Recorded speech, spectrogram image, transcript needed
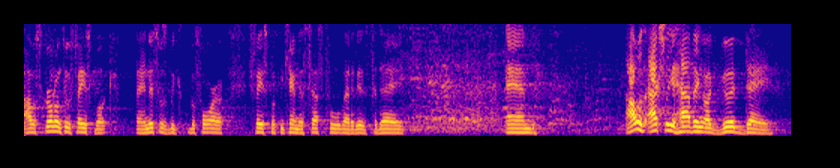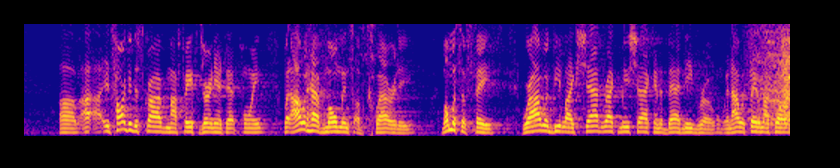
I was scrolling through Facebook, and this was be- before Facebook became the cesspool that it is today. and I was actually having a good day. Uh, I, it's hard to describe my faith journey at that point, but I would have moments of clarity, moments of faith, where I would be like Shadrach, Meshach, and Abednego, and I would say to myself,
